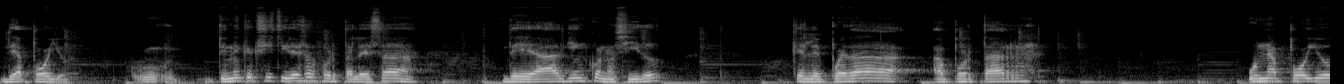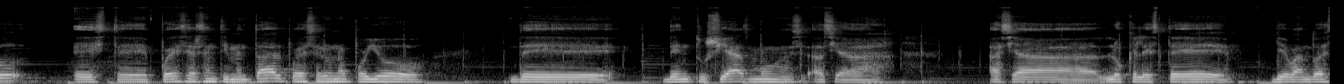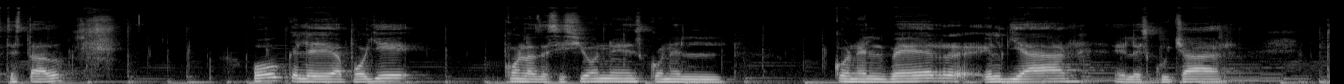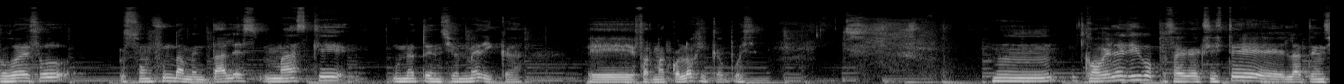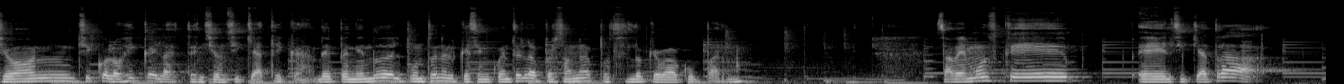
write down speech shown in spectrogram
de apoyo tiene que existir esa fortaleza de alguien conocido que le pueda aportar un apoyo este puede ser sentimental puede ser un apoyo de, de entusiasmo hacia hacia lo que le esté llevando a este estado o que le apoye con las decisiones, con el, con el ver, el guiar, el escuchar. Todo eso son fundamentales más que una atención médica, eh, farmacológica, pues. Mm, como bien les digo, pues existe la atención psicológica y la atención psiquiátrica. Dependiendo del punto en el que se encuentre la persona, pues es lo que va a ocupar, ¿no? Sabemos que el psiquiatra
